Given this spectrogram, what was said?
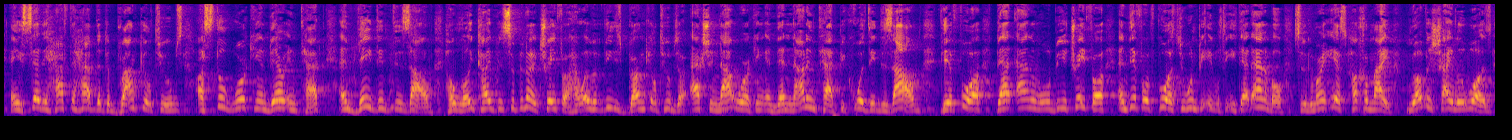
and he said you have to have that the bronchial tubes are still working and they're intact, and they didn't dissolve. However, if these bronchial tubes are actually not working and then not intact because they dissolved, therefore that animal will be a treifa, and therefore, of course, you wouldn't be able to eat that animal. So the Gemara asks, Hachamai, Rav Shaila was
